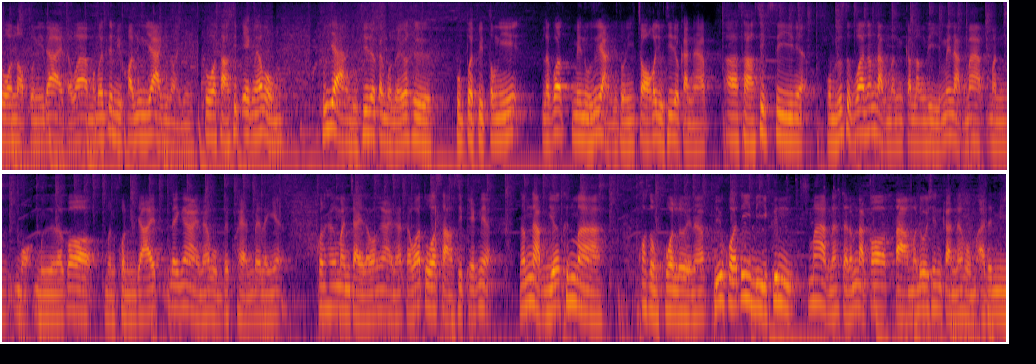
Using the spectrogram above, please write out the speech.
ตัวหนอบตัวนี้ได้ แต่ว่ามันก็จะมีความยุ่งยากอยู่หน่อยนึงตัว 30x นะครับผมทุกอย่างอยู่ที่เดียวกันหมดเลยก็คือปุ่มเปิดปิดตรงนี้แล้วก็เมนูทุกอย่างอยู่ตรงนี้จอก็อยู่ที่เดียวกันนะครับอ่า 30C เนี่ยผมรู้สึกว่าน้ำหนักมันกำลังดีไม่หนักมาก มันเหมาะมือแล้วก็เหมือนคนย้ายได้ง่ายนะครับผมไปแขวนไปอะไรเงี้ย ค่อนข้างมั่นใจแล้วว่าง่ายนะ แต่ว่าตัว 30X เนี่ยน้ำหนักเยอะขึ้นมาพอสมควรเลยนะครับวิวคุณภาพดีขึ้นมากนะ แต่น้ำหนักก็ตามมาด้วยเช่นกันนะผมอาจจะมี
